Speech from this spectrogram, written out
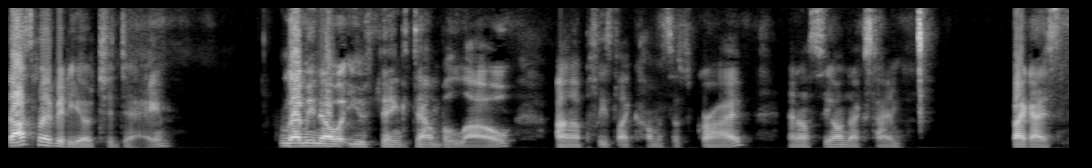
that's my video today. Let me know what you think down below. Uh, please like, comment, subscribe, and I'll see you all next time. Bye, guys.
